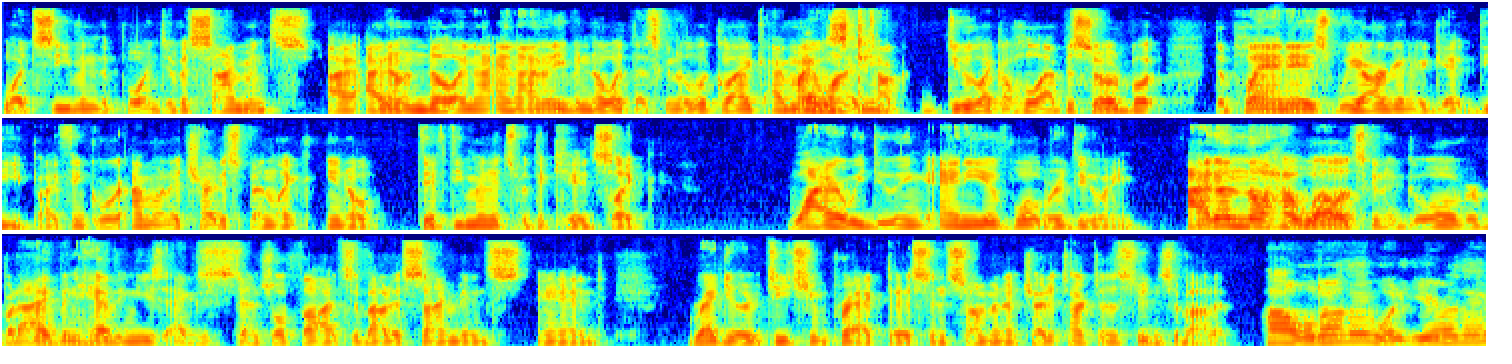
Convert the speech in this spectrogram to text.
what's even the point of assignments? I, I don't know and I, and I don't even know what that's going to look like. I might want to talk do like a whole episode but the plan is we are going to get deep. I think we're i'm going to try to spend like you know 50 minutes with the kids like why are we doing any of what we're doing? I don't know how well it's going to go over but i've been having these existential thoughts about assignments and regular teaching practice and so i'm going to try to talk to the students about it. How old are they? What year are they?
